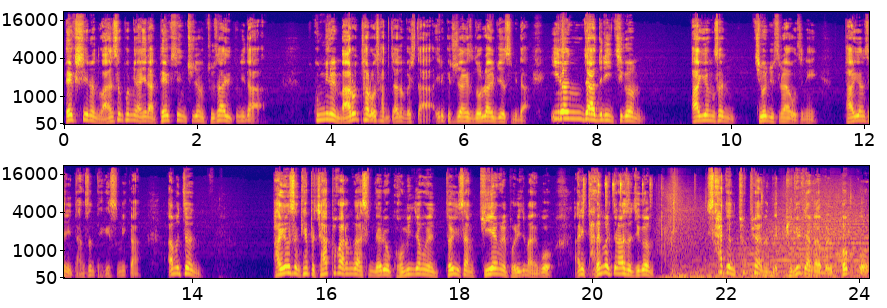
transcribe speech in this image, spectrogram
백신은 완성품이 아니라 백신 추정 주사일 뿐이다. 국민을 마루타로 삼자는 것이다. 이렇게 주장해서 논란을 빚었습니다. 이런 자들이 지금 박영선 지원 유세를 하고 있으니 박영선이 당선되겠습니까? 아무튼 박영선 캠프 자폭하는 것 같습니다. 그리고 고민정 의원 더 이상 기행을 벌이지 말고 아니 다른 걸 떠나서 지금 사전 투표하는데 비닐 장갑을 벗고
